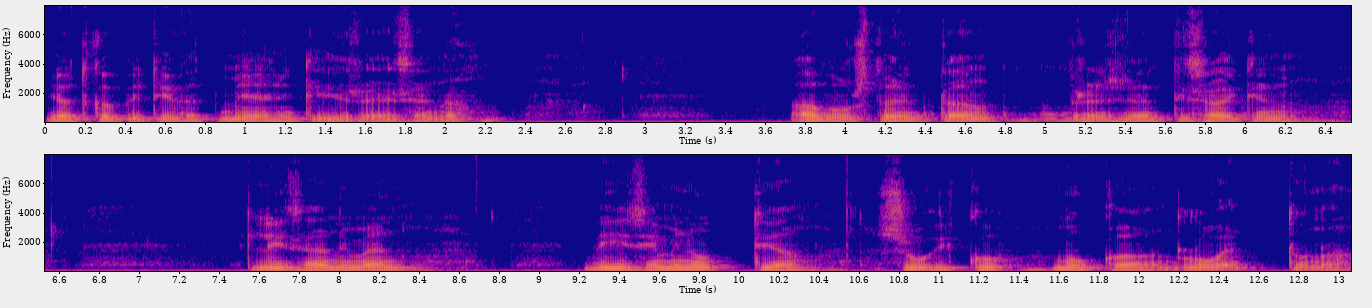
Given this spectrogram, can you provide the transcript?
jotka pitivät miehen kiireisenä. Avustajiltaan presidentti saikin lisänimen viisi minuuttia suihku mukaan luettuna.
